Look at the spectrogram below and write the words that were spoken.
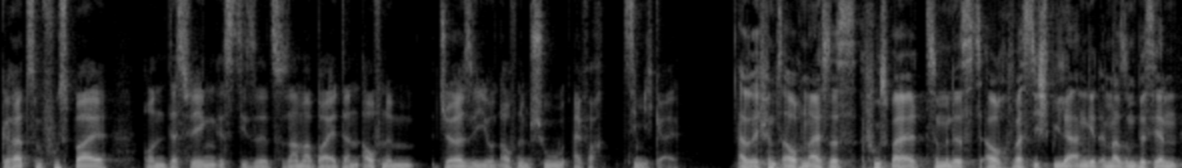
gehört zum Fußball und deswegen ist diese Zusammenarbeit dann auf einem Jersey und auf einem Schuh einfach ziemlich geil. Also ich finde es auch nice, dass Fußball halt zumindest auch was die Spiele angeht immer so ein bisschen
